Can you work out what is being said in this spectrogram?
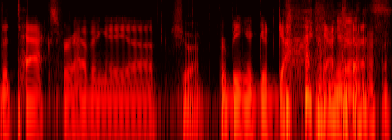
the tax for having a uh, Sure. for being a good guy. I Yeah. guess.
